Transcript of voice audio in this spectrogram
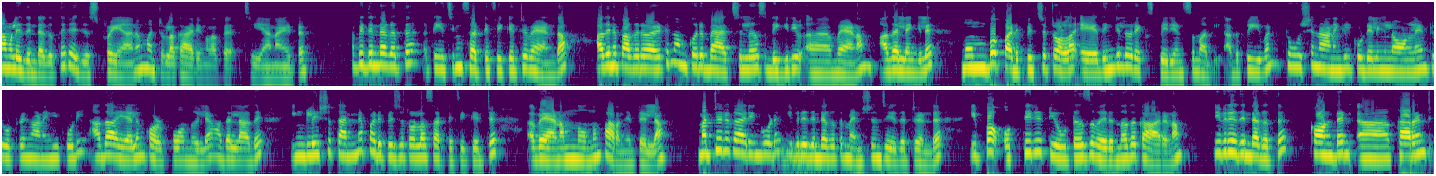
നമ്മൾ ഇതിന്റെ അകത്ത് രജിസ്റ്റർ ചെയ്യാനും മറ്റുള്ള കാര്യങ്ങളൊക്കെ ചെയ്യാനായിട്ട്. അപ്പോൾ ഇതിന്റെ അകത്ത് ടീച്ചിങ് സർട്ടിഫിക്കറ്റ് വേണ്ട. അതിന് പകരമായിട്ട് നമുക്കൊരു ബാച്ചിലേഴ്സ് ഡിഗ്രി വേണം. അതല്ലെങ്കിൽ മുമ്പ് പഠിപ്പിച്ചിട്ടുള്ള ഏതെങ്കിലും ഒരു എക്സ്പീരിയൻസ് മതി. അതിപ്പോൾ ഈവൻ ട്യൂഷൻ ആണെങ്കിൽ കൂടി അല്ലെങ്കിൽ ഓൺലൈൻ ട്യൂട്ടറിംഗ് ആണെങ്കിൽ കൂടി അതായാലും കുഴപ്പമൊന്നുമില്ല. അതല്ലാതെ ഇംഗ്ലീഷ് തന്നെ പഠിപ്പിച്ചിട്ടുള്ള സർട്ടിഫിക്കറ്റ് വേണം എന്നൊന്നും പറഞ്ഞിട്ടില്ല. മറ്റൊരു കാര്യം കൂടെ ഇവർ ഇതിന്റെ അകത്ത് മെൻഷൻ ചെയ്തിട്ടുണ്ട്. ഇപ്പോൾ ഒത്തിരി ട്യൂട്ടേഴ്സ് വരുന്നത് കാരണം ഇവർ ഇതിന്റെ അകത്ത് കോണ്ടന്റ് കറന്റ്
